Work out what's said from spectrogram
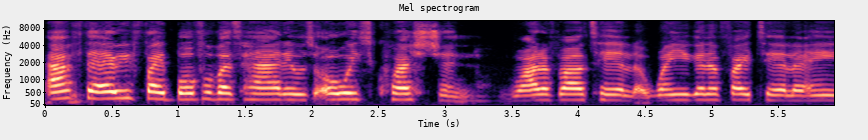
after every fight both of us had, it was always question what about Taylor? When you gonna fight Taylor? And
